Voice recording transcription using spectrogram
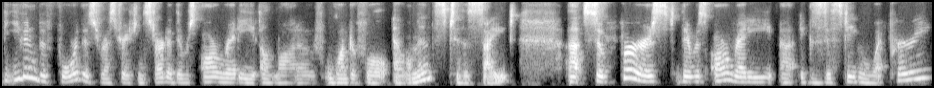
even before this restoration started, there was already a lot of wonderful elements to the site. Uh, so first, there was already uh, existing wet prairie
